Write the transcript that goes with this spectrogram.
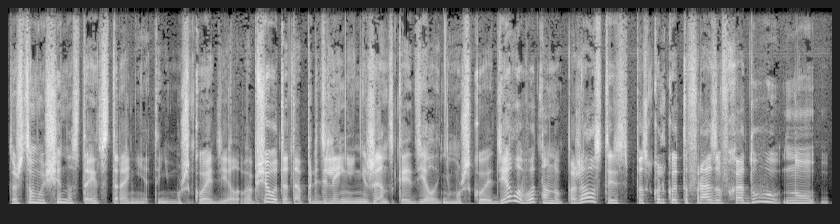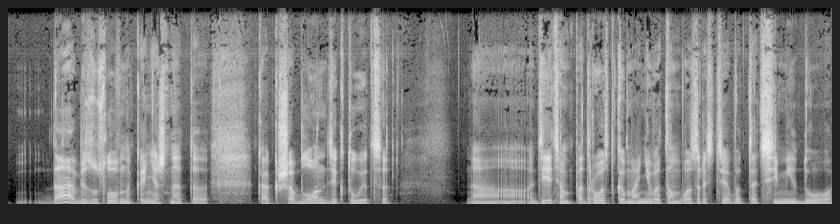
То, что мужчина стоит в стороне, это не мужское дело. Вообще вот это определение не женское дело, не мужское дело, вот оно, пожалуйста, поскольку эта фраза в ходу, ну, да, безусловно, конечно, это как шаблон диктуется а, детям, подросткам, они в этом возрасте, вот от 7 до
